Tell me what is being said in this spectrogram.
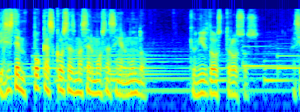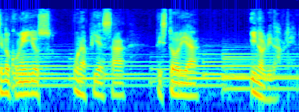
y existen pocas cosas más hermosas en el mundo que unir dos trozos, haciendo con ellos una pieza de historia inolvidable.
